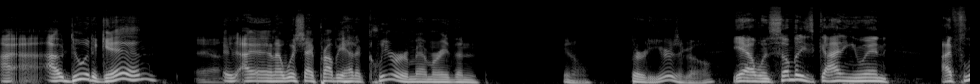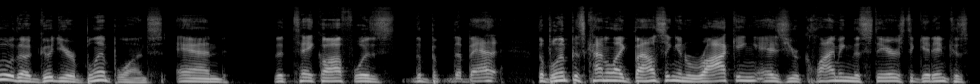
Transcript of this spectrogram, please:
I I, I would do it again. Yeah. And I, and I wish I probably had a clearer memory than, you know, 30 years ago. Yeah, when somebody's guiding you in, I flew the Goodyear blimp once, and the takeoff was the the bat. The blimp is kind of like bouncing and rocking as you're climbing the stairs to get in because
